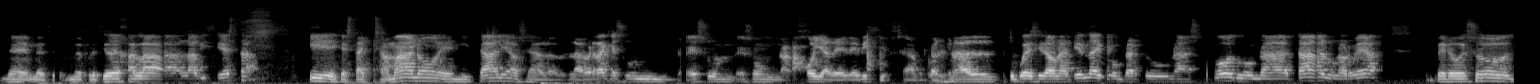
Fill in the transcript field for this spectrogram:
me, me, ofreció dejar la, la, bici esta y que está hecha a mano en Italia, o sea, la, verdad que es, un, es, un, es una joya de, de, bici, o sea, porque al final tú puedes ir a una tienda y comprarte una Scott, una tal, una Orbea, pero eso,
